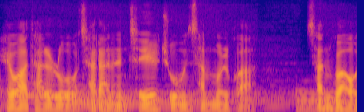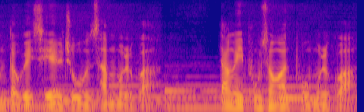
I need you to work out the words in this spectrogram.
해와 달로 자라는 제일 좋은 산물과 산과 언덕의 제일 좋은 산물과 땅의 풍성한 보물과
